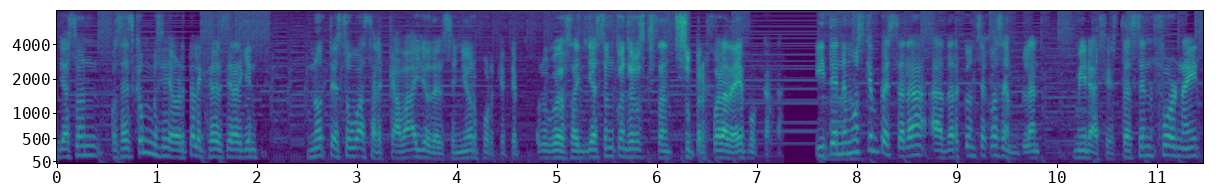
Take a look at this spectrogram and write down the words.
ya son, o sea, es como si ahorita le quieras decir a alguien, no te subas al caballo del señor porque te, o sea, ya son consejos que están súper fuera de época. Y tenemos que empezar a, dar consejos en plan, mira, si estás en Fortnite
